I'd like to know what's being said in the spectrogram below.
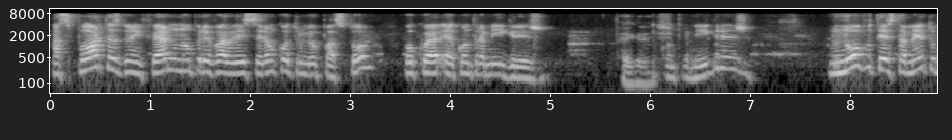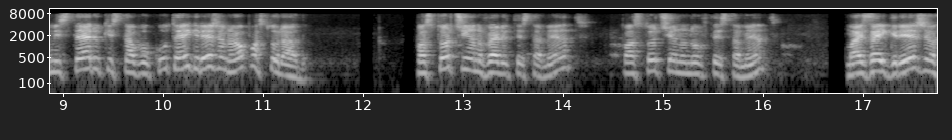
As portas do inferno não prevalecerão contra o meu pastor ou é contra a minha igreja? A igreja. Contra a minha igreja. No Novo Testamento, o mistério que estava oculto é a igreja, não é o pastorado. Pastor tinha no Velho Testamento, pastor tinha no Novo Testamento, mas a igreja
